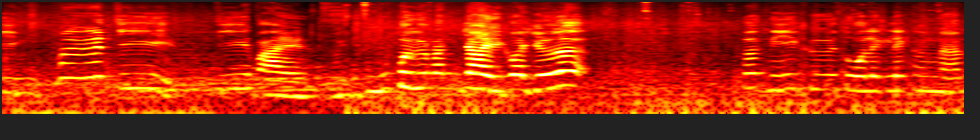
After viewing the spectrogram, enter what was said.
ยิงปื๊ดจี้จี้ไปโอ้โหปืนมันใหญ่กว่าเยอะพวกนี้คือตัวเล็กๆทั้งนั้น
